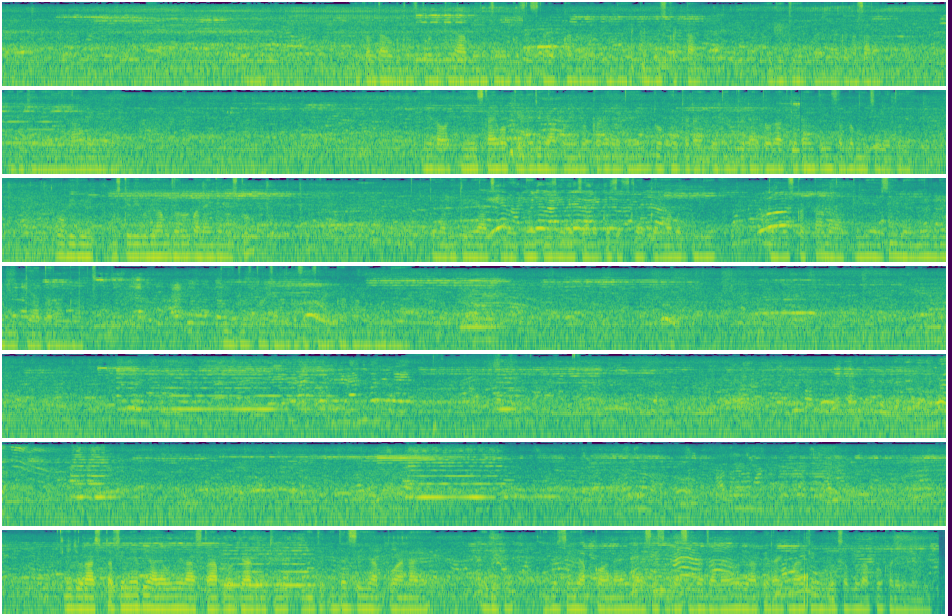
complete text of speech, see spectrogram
निकलता हूँ दोस्तों लेकिन आप मेरे चैनल को सब्सक्राइब करना टूरिस्ट कट्टा। ये देखिए बार यहाँ का नज़ारा। ये देखिए मैं यहाँ आ गई हूँ ये लॉज ये स्काई वॉक के इधर ही यहाँ पर ये लोग खड़े रहते हैं। दोपहर के टाइम पे दिन के टाइम पे और रात के टाइम पे सब लोग नीचे रहते हैं। वो भी, भी उसके भी वीडियो हम ज़रूर बनाएँगे दोस्तों। लेकिन अभी के लिए आज के लिए इतना प्लीज़ मेरे चैनल को सब्सक्राइब करना मत भूलिए। तो कट्टा में आपके लिए ऐसी नई नई वीडियो लेके के आता रहूँगा। प्लीज़ दोस्तों, चैनल को सब्सक्राइब करना मत भूलिए। जो रास्ता से मैं अभी आया हूँ, ये रास्ता आप लोग याद रखिए। इधर इधर से ही आपको आना है। ये देखो, इधर से ही आपको आना है, यहाँ से सीधा सीधा जाना है और यहाँ पे राइट मार के वो लोग सब लोग आपको खड़े मिलेंगे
